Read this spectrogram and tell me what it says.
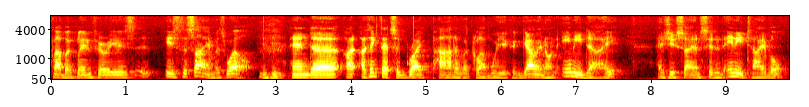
club at Glenferrie is, is the same as well. And uh, I, I think that's a great part of a club where you can go in on any day, as you say, and sit at any table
